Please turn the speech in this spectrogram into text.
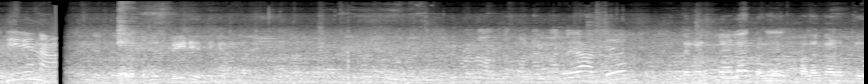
இதுவே நான் இதெல்லாம் கொஞ்சம் ஸ்பீடு ஏற்றிக்கிறேன் இதெல்லாம் வந்து இந்த. பண்ண பழங்காலத்து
